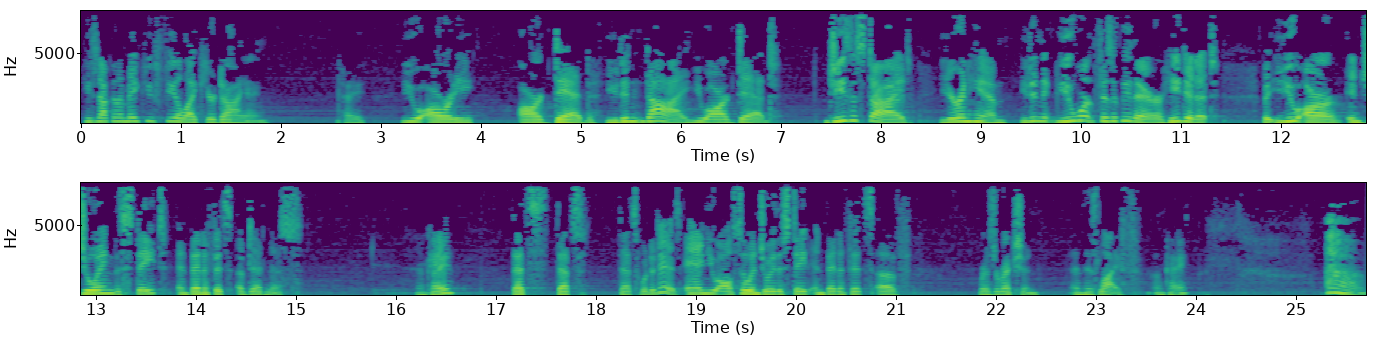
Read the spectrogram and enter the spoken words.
He's not going to make you feel like you're dying. Okay? You already are dead. You didn't die, you are dead. Jesus died, you're in him. You didn't you weren't physically there. He did it, but you are enjoying the state and benefits of deadness. Okay? That's that's that's what it is. And you also enjoy the state and benefits of resurrection and his life. Okay?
